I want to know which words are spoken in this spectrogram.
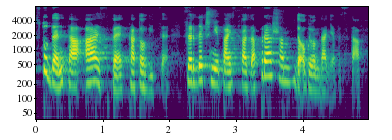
studenta ASP Katowice. Serdecznie Państwa zapraszam do oglądania wystawy.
